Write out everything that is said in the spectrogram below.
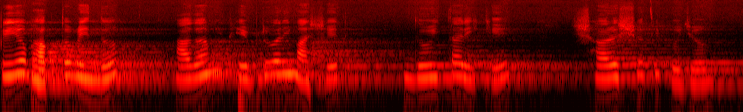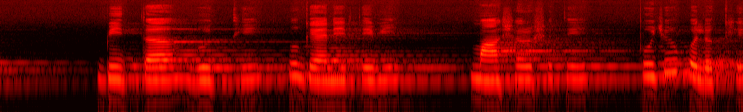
প্রিয় ভক্তবৃন্দ, আগামী ফেব্রুয়ারি মাসের দুই তারিখে সরস্বতী পুজো। বিদ্যা, বুদ্ধি ও জ্ঞানের দেবী মা সরস্বতী পুজো উপলক্ষে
